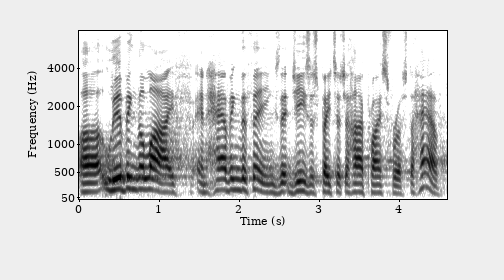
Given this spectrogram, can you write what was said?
uh, living the life and having the things that Jesus paid such a high price for us to have.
